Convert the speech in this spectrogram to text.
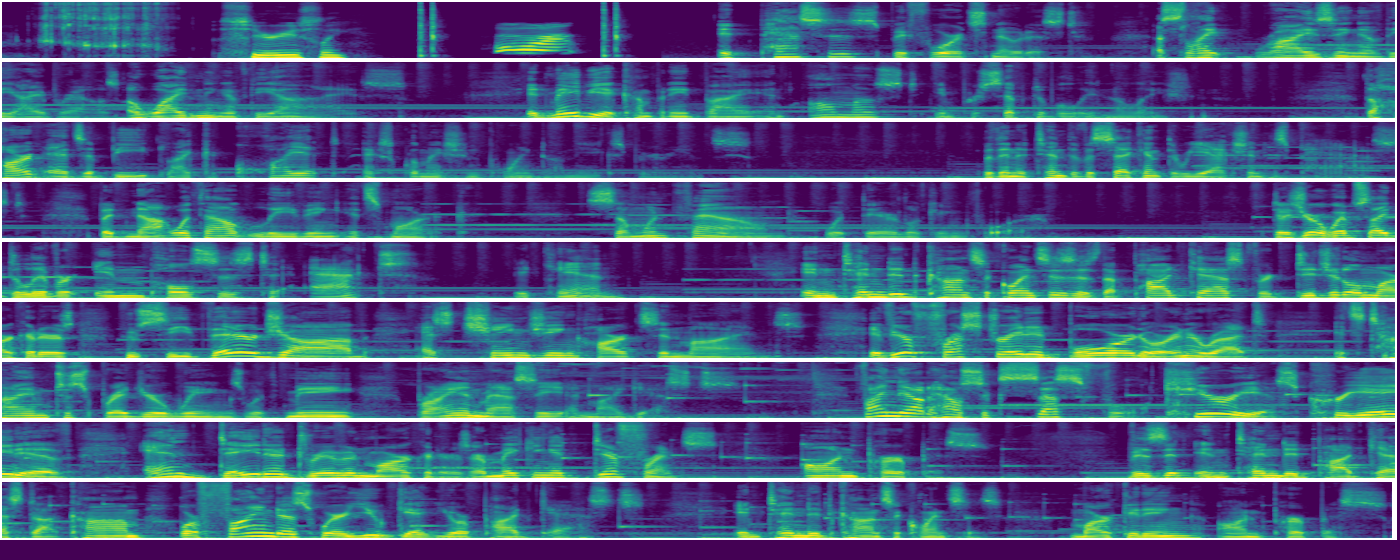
Seriously? Or It passes before it's noticed. A slight rising of the eyebrows, a widening of the eyes. It may be accompanied by an almost imperceptible inhalation. The heart adds a beat like a quiet exclamation point on the experience. Within a tenth of a second, the reaction has passed, but not without leaving its mark. Someone found what they're looking for. Does your website deliver impulses to act? It can. Intended Consequences is the podcast for digital marketers who see their job as changing hearts and minds. If you're frustrated, bored, or in a rut, it's time to spread your wings with me, Brian Massey, and my guests. Find out how successful, curious, creative, and data driven marketers are making a difference on purpose. Visit intendedpodcast.com or find us where you get your podcasts. Intended Consequences Marketing on Purpose.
